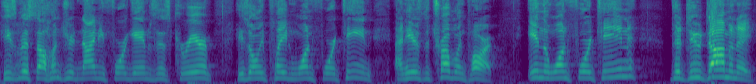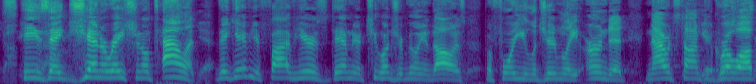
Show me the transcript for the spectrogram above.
He's missed 194 games in his career. He's only played in 114. And here's the troubling part in the 114, the dude dominates. He's a generational talent. They gave you five years, damn near $200 million before you legitimately earned it. Now it's time to grow up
